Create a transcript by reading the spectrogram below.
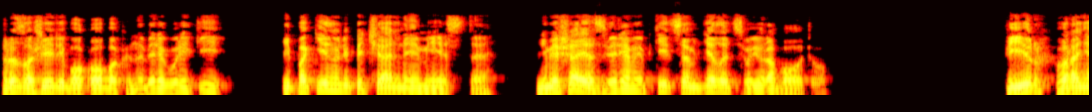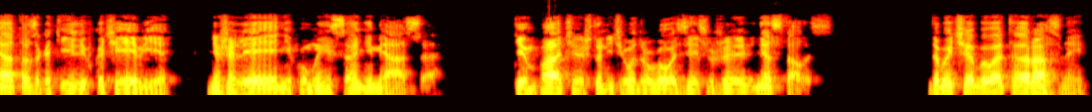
разложили бок о бок на берегу реки и покинули печальное место, не мешая зверям и птицам делать свою работу. Пир воронята закатили в кочевье, не жалея ни кумыса, ни мяса. Тем паче, что ничего другого здесь уже не осталось. Добыча бывает разной.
